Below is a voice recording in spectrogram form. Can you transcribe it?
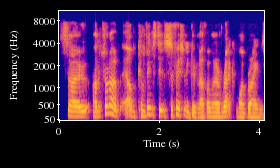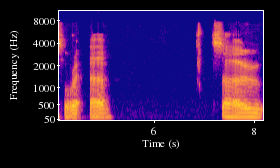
so I'm trying to. I'm convinced it's sufficiently good enough. I'm going to rack my brains for it. Um, so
